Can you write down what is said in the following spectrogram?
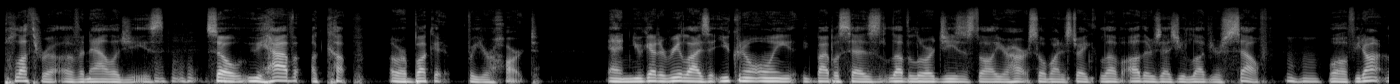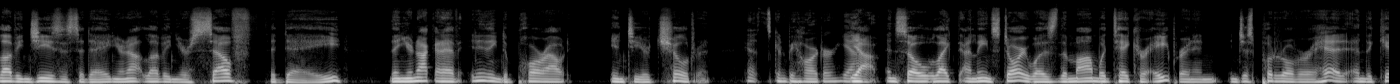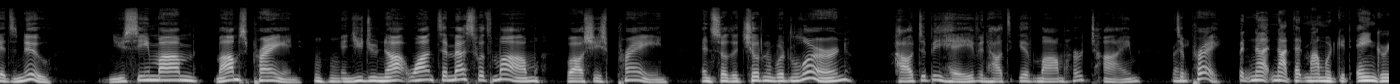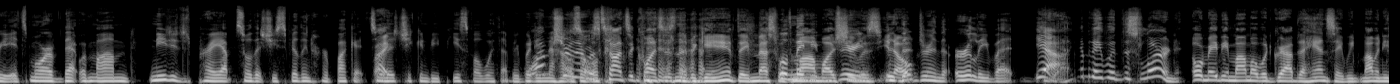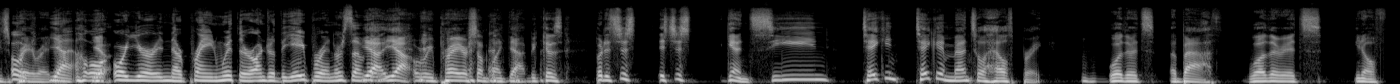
plethora of analogies. So you have a cup or a bucket for your heart. And you got to realize that you can only, the Bible says, love the Lord Jesus with all your heart, soul, mind, and strength. Love others as you love yourself. Mm-hmm. Well, if you're not loving Jesus today and you're not loving yourself today, then you're not going to have anything to pour out into your children. It's going to be harder. Yeah. Yeah. And so, like Ilene's story was, the mom would take her apron and, and just put it over her head, and the kids knew when you see mom, mom's praying, mm-hmm. and you do not want to mess with mom while she's praying. And so the children would learn how to behave and how to give mom her time to pray. But not not that mom would get angry. It's more of that when mom needed to pray up so that she's filling her bucket so Right. that she can be peaceful with everybody Well, in the sure household. there was consequences in the beginning if they messed with well, maybe mom while she was, you the- know, during the early, but yeah, yeah, they would just learn. Or maybe mama would grab the hand and say, we, Mama needs to Oh, pray right yeah. now. Or, or you're in there praying with her under the apron or something. yeah, yeah, or we pray or something like that. Because, but it's just, it's just again seeing, taking, take a mental health break, Mhm. whether it's a bath, whether it's you know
